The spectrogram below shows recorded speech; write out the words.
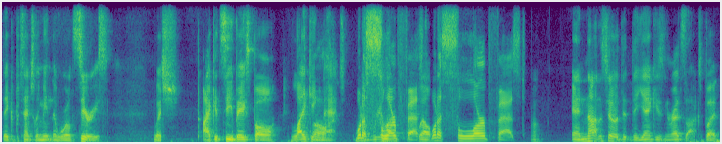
they could potentially meet in the World Series, which I could see baseball liking Oh, that. What a slurp fest! Well, what a slurp fest! And not necessarily the, the Yankees and Red Sox, but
